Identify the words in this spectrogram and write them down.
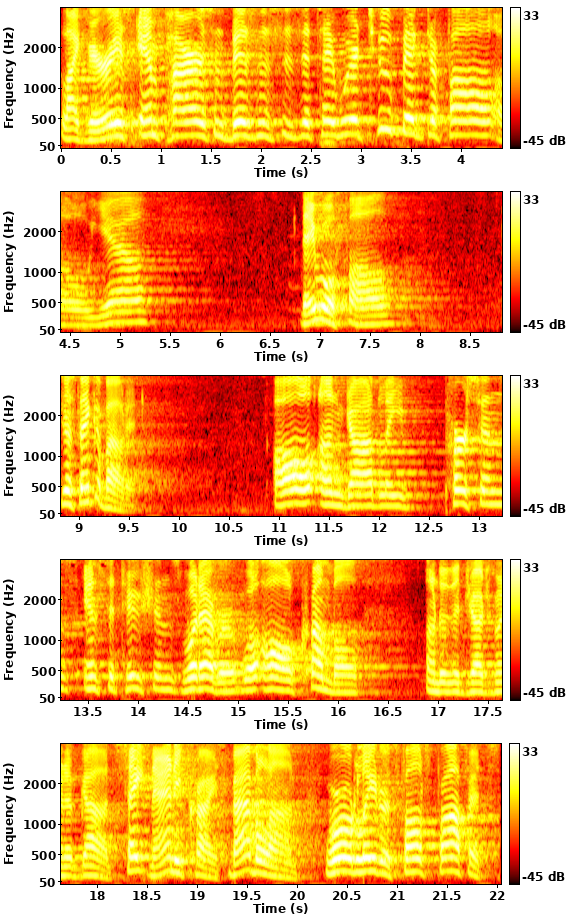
like various empires and businesses that say we're too big to fall. Oh, yeah. They will fall. Just think about it. All ungodly persons, institutions, whatever, will all crumble under the judgment of God. Satan, Antichrist, Babylon, world leaders, false prophets,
